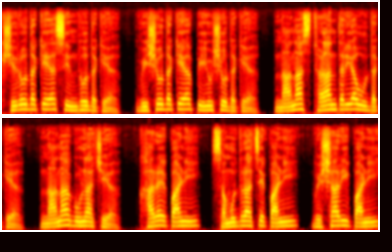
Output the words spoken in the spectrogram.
क्षीरोदकेय सिंधोदकेय विशोदकेय पियुषोदकेय नाना स्थळांतरीय उदकेय नाना गुणाचेय खारे पाणी समुद्राचे पाणी विषारी पाणी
